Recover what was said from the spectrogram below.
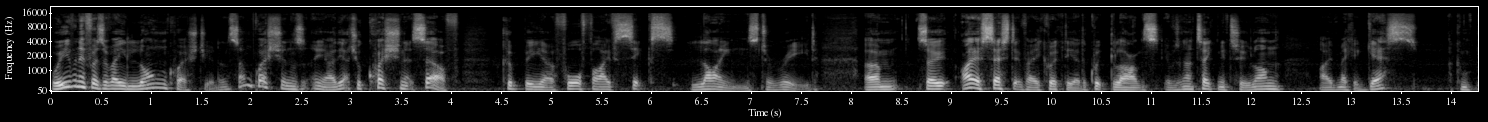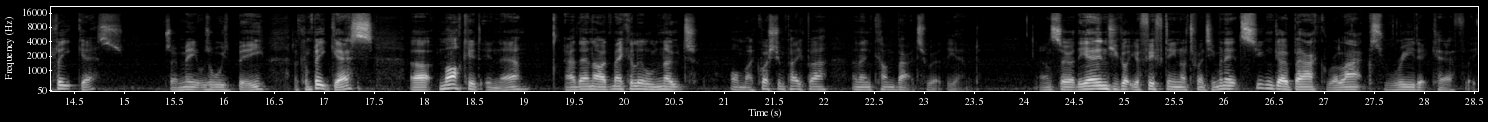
or even if it was a very long question, and some questions, you know, the actual question itself could be know, four, five, six lines to read. Um, so I assessed it very quickly at a quick glance. It was going to take me too long. I'd make a guess, a complete guess. So me, it was always B, a complete guess, uh, mark it in there, and then I'd make a little note on my question paper and then come back to it at the end. And so at the end, you've got your 15 or 20 minutes. You can go back, relax, read it carefully.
